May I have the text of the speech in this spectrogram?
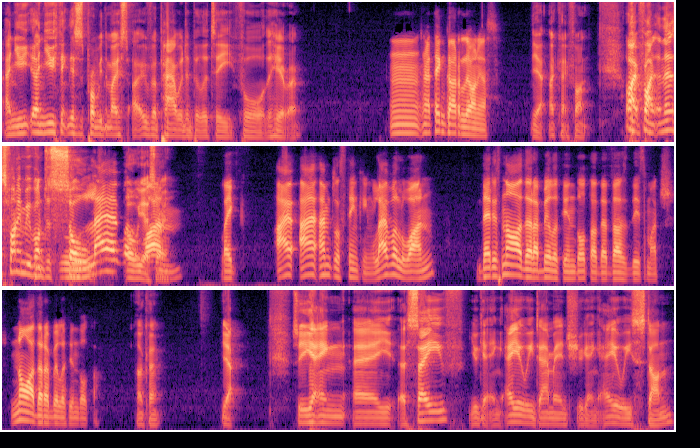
and you and you think this is probably the most overpowered ability for the hero. Mm, I think Garleonius. Yeah. Okay. Fine. All right. Fine. And then let's finally move on to Soul. Level Oh, yeah, one. sorry. Like I, I, I'm just thinking. Level one. There is no other ability in Dota that does this much. No other ability in Dota. Okay. Yeah. So you're getting a, a save. You're getting AOE damage. You're getting AOE stun.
